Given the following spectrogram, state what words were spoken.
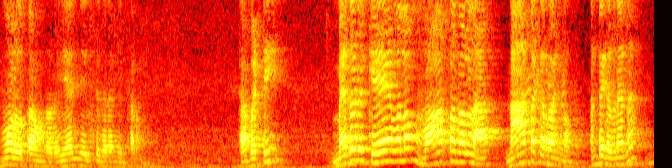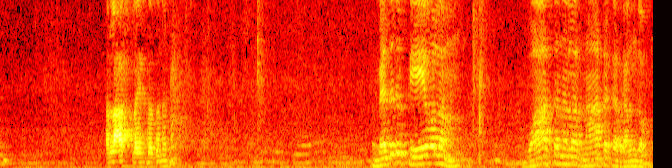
మూలవుతా ఉన్నాడు ఏం చేసేదిరా నీ కరం కాబట్టి మెదడు కేవలం వాసనల నాటక రంగం. అంతే కదా నాయన? లాస్ట్ లైన్ చదువు నేను. మెదడు కేవలం వాసనల నాటక రంగం.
